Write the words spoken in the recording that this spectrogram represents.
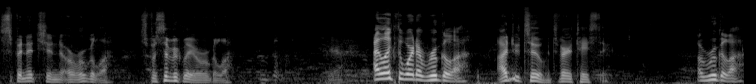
spinach and arugula, specifically arugula. Yeah. I like the word arugula. I do too. It's very tasty. Arugula.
